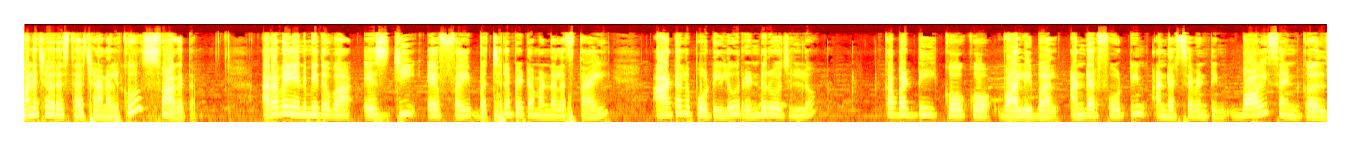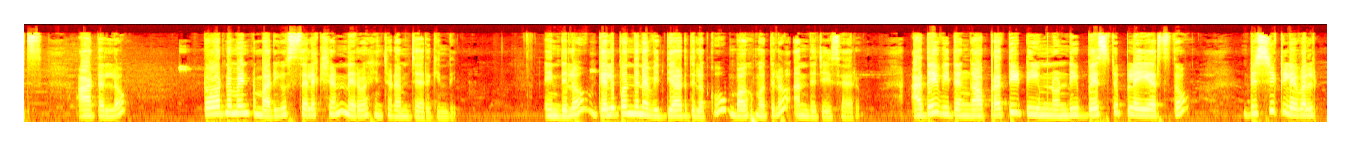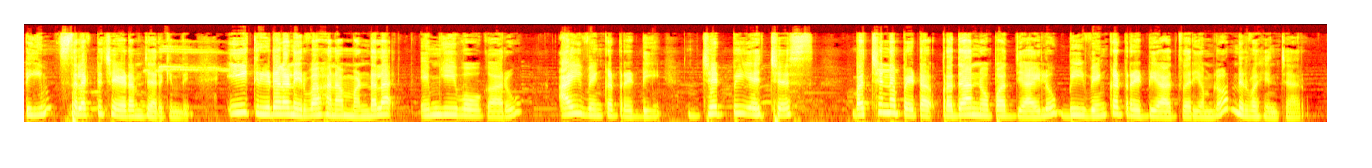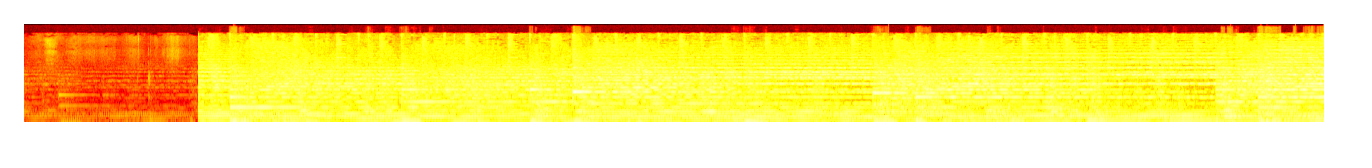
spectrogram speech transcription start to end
మన చౌరస్తా ఛానల్కు స్వాగతం. అరవై ఎనిమిదవ ఎస్జిఎఫ్ఐ బచ్చనపేట మండల స్థాయి ఆటల పోటీలు రెండు రోజుల్లో. Kabaddi kho kho volleyball under fourteen under seventeen boys and girls ఆటల్లో టోర్నమెంట్ మరియు సెలక్షన్ నిర్వహించడం జరిగింది. ఇందులో గెలుపొందిన విద్యార్థులకు బహుమతులు అందజేశారు. అదేవిధంగా ప్రతి టీం నుండి బెస్ట్ ప్లేయర్స్తో డిస్ట్రిక్ట్ లెవెల్ టీం సెలెక్ట్ చేయడం జరిగింది. ఈ క్రీడల నిర్వహణ మండల ఎంఈఓ గారు ఐ వెంకటరెడ్డి జెడ్పిహెచ్ఎస్ బచ్చన్నపేట ప్రధానోపాధ్యాయులు బి వెంకటరెడ్డి ఆధ్వర్యంలో నిర్వహించారు.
